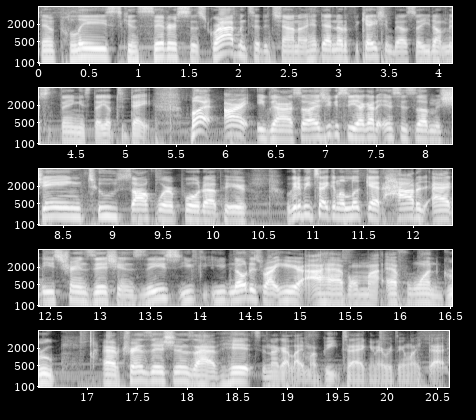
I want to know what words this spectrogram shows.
then please consider subscribing to the channel and hit that notification bell so you don't miss a thing and stay up to date. But alright you guys, so as you can see, I got an instance of Maschine 2 software pulled up here. We're gonna be taking a look at how to add these transitions. These, you, you notice right here, I have on my F1 group I have transitions, I have hits, and I got like my beat tag and everything like that.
